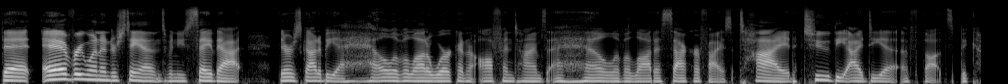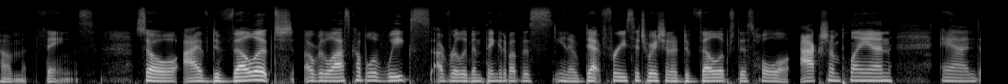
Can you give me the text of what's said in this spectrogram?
that everyone understands when you say that there's got to be a hell of a lot of work and oftentimes a hell of a lot of sacrifice tied to the idea of thoughts become things. So I've developed over the last couple of weeks, I've really been thinking about this, you know, debt free situation. I've developed this whole action plan and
